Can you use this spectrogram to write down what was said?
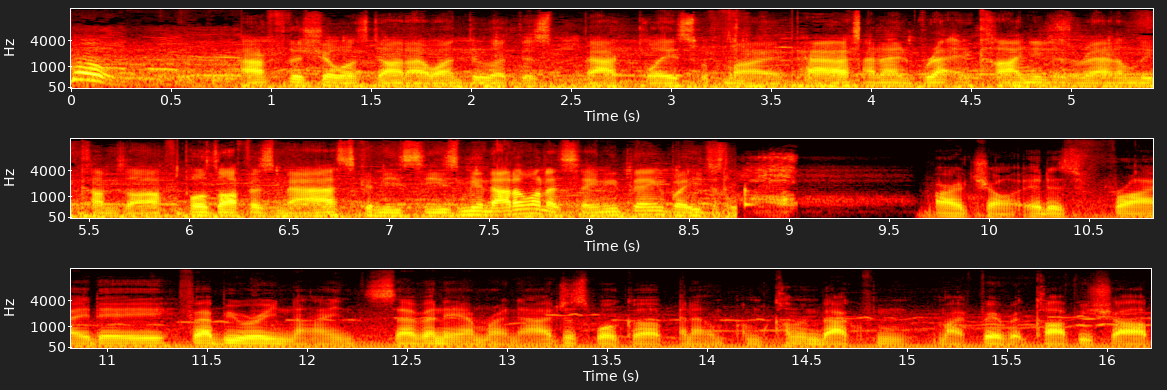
After the show was done, I went through like this back place with my pass, and then Brett and Kanye just randomly comes off, pulls off his mask, and he sees me, and I don't want to say anything, but he just. All right, y'all, it is Friday, February 9th, 7 a.m. right now. I just woke up and I'm, I'm, coming back from my favorite coffee shop.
